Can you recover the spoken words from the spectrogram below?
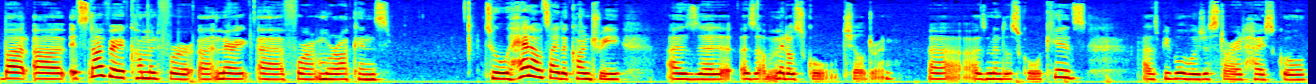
but uh, it's not very common for uh, Ameri- uh, for Moroccans to head outside the country as a, as a middle school children, uh, as middle school kids, as people who just started high school.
